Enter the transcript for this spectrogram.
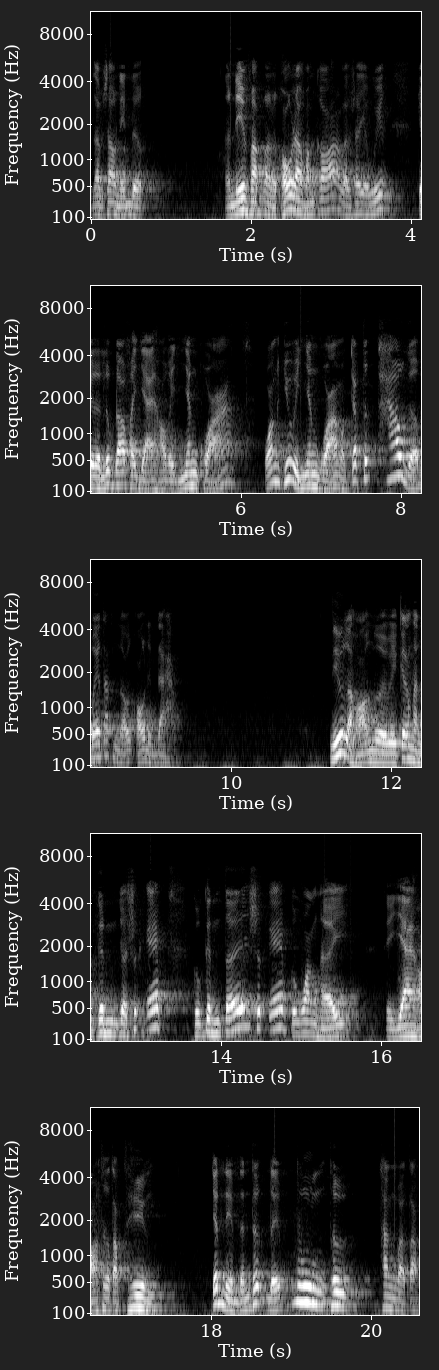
làm sao niệm được niệm phật là khổ đau vẫn có, làm sao giải quyết? Cho nên lúc đó phải dạy họ về nhân quả, quán chiếu về nhân quả mà cách thức tháo gỡ bế tắc nỗi khổ niềm đau nếu là họ người bị căng thần kinh do sức ép của kinh tế, sức ép của quan hệ, thì dạy họ thực tập thiền, chánh niệm tỉnh thức để buông thư thân và tâm.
